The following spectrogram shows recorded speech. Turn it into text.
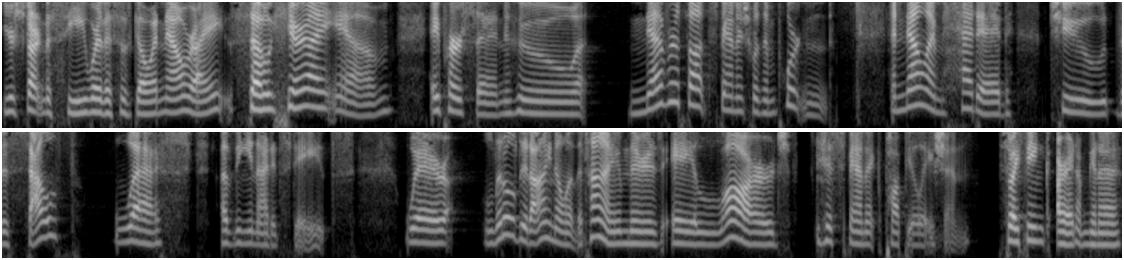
You're starting to see where this is going now, right? So here I am, a person who never thought Spanish was important. And now I'm headed to the southwest of the United States, where little did I know at the time, there is a large Hispanic population. So I think, all right, I'm going to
